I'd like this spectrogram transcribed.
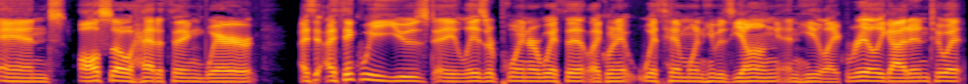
and also had a thing where I th- I think we used a laser pointer with it, like when it with him when he was young and he like really got into it.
